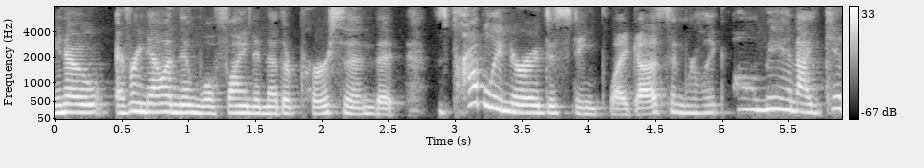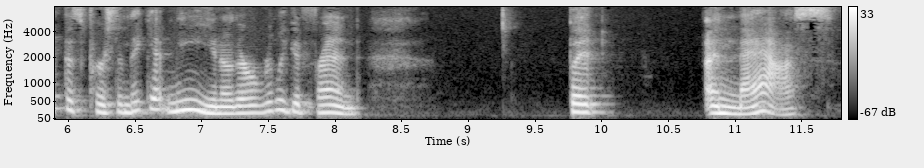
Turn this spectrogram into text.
you know, every now and then we'll find another person that is probably neurodistinct like us. And we're like, oh man, I get this person. They get me. You know, they're a really good friend. But en masse,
